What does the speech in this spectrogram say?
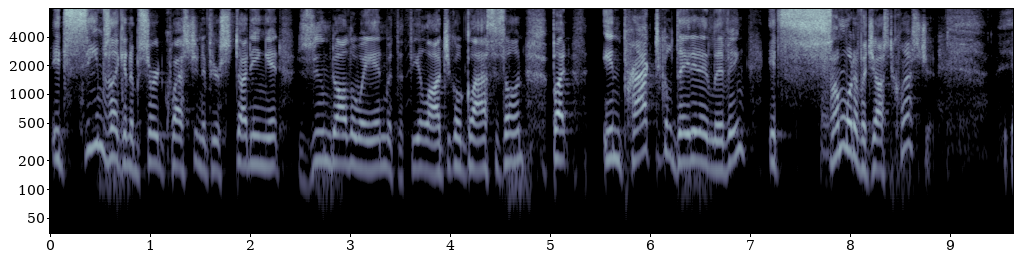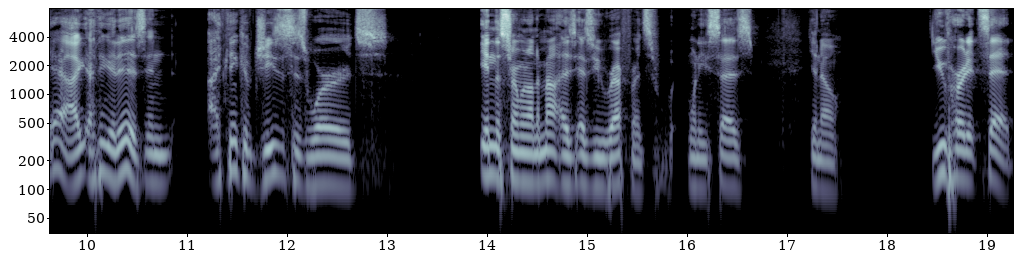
It seems like an absurd question if you're studying it zoomed all the way in with the theological glasses on, but in practical day to day living, it's somewhat of a just question. Yeah, I, I think it is, and I think of Jesus' words in the Sermon on the Mount, as, as you referenced, when he says, "You know, you've heard it said,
